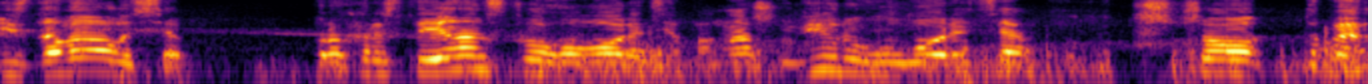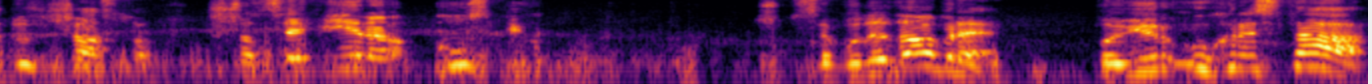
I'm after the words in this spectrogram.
І здавалося про християнство говориться, про нашу віру говориться, що тепер дуже часто, що це віра успіху, що все буде добре. Повір у Христа,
